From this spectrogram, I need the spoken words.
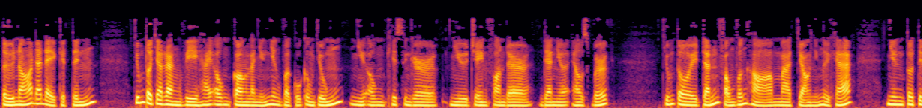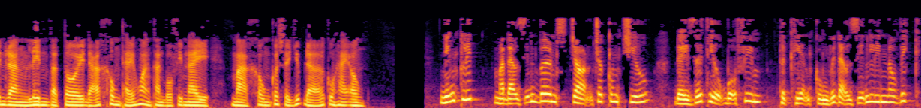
tự nó đã đầy kịch tính. Chúng tôi cho rằng vì hai ông còn là những nhân vật của công chúng, như ông Kissinger, như Jane Fonda, Daniel Ellsberg, Chúng tôi tránh phỏng vấn họ mà chọn những người khác, nhưng tôi tin rằng Lin và tôi đã không thể hoàn thành bộ phim này mà không có sự giúp đỡ của hai ông. Những clip mà đạo diễn Burns chọn cho công chiếu để giới thiệu bộ phim thực hiện cùng với đạo diễn Lin Novick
